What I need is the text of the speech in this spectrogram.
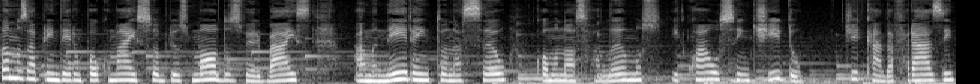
Vamos aprender um pouco mais sobre os modos verbais, a maneira, a entonação, como nós falamos e qual o sentido de cada frase.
